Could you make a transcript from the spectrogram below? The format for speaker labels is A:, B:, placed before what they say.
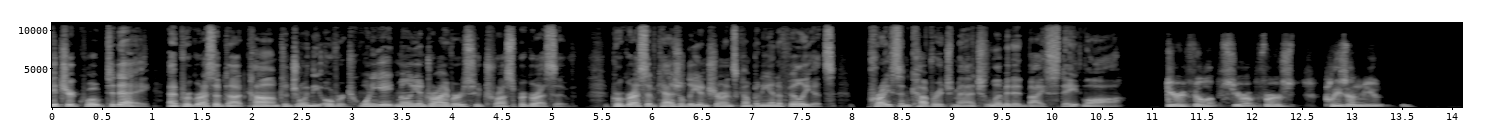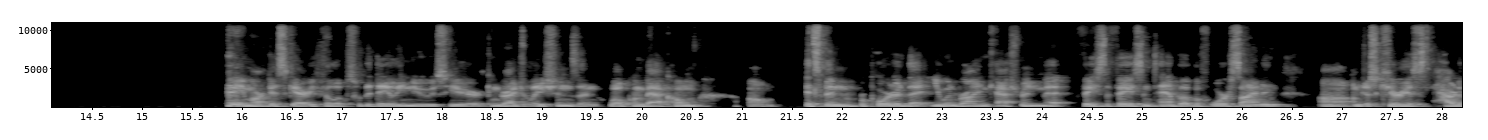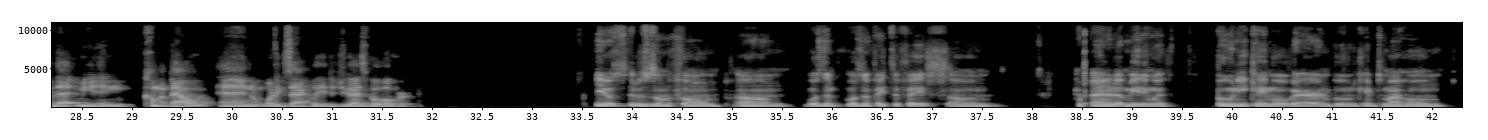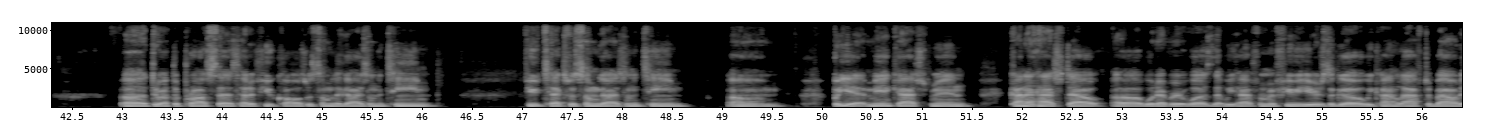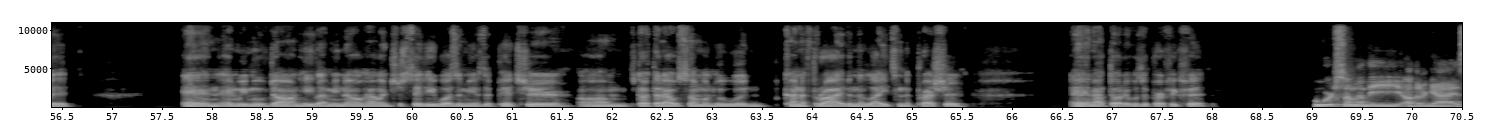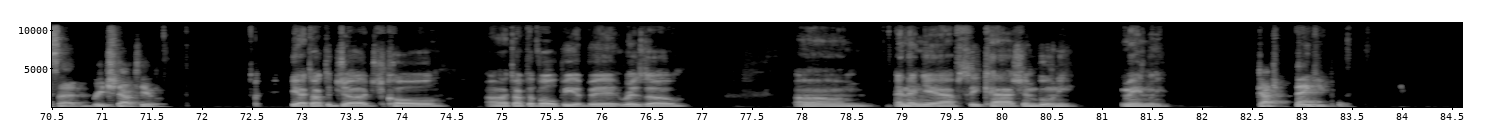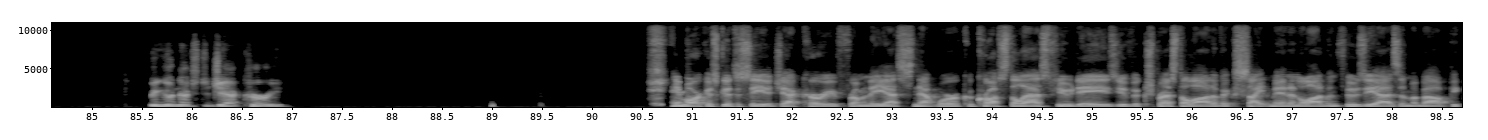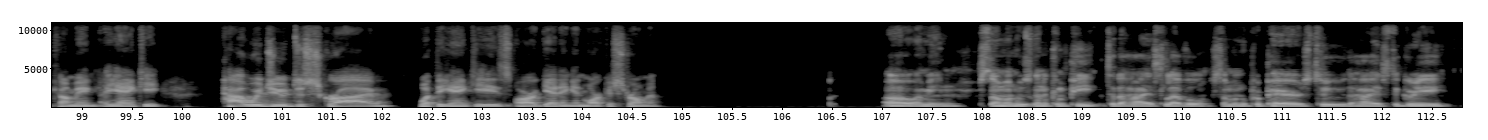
A: Get your quote today at progressive.com to join the over 28 million drivers who trust Progressive. Progressive Casualty Insurance Company and Affiliates. Price and coverage match limited by state law.
B: Gary Phillips, you're up first. Please unmute.
C: Hey, Marcus, Gary Phillips with the Daily News here. Congratulations and welcome back home. Um, it's been reported that you and Brian Cashman met face to face in Tampa before signing. Uh, I'm just curious, how did that meeting come about, and what exactly did you guys go over?
D: Yeah, it was it was on the phone. Um, wasn't wasn't face to face. Um, I ended up meeting with Booney. Came over. Aaron Boone came to my home. Uh, throughout the process, had a few calls with some of the guys on the team, a few texts with some guys on the team. Um, but yeah, me and Cashman kind of hashed out uh, whatever it was that we had from a few years ago. We kind of laughed about it, and and we moved on. He let me know how interested he was in me as a pitcher. Um, thought that I was someone who would kind of thrive in the lights and the pressure, and I thought it was a perfect fit.
C: Who were some of the other guys that reached out to you?
D: Yeah, I talked to Judge Cole. Uh, I talked to Volpe a bit, Rizzo, um, and then yeah, obviously Cash and Booney mainly.
C: Gotcha. Thank you.
B: We can go next to Jack Curry.
E: Hey, Marcus, good to see you. Jack Curry from the YES Network. Across the last few days, you've expressed a lot of excitement and a lot of enthusiasm about becoming a Yankee. How would you describe what the Yankees are getting in Marcus Stroman?
D: Oh, I mean, someone who's going to compete to the highest level, someone who prepares to the highest degree,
